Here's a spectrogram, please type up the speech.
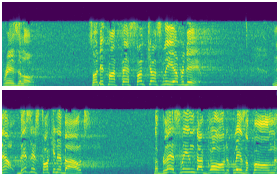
Praise the Lord. So this man fed sumptuously every day. Now, this is talking about the blessing that God placed upon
